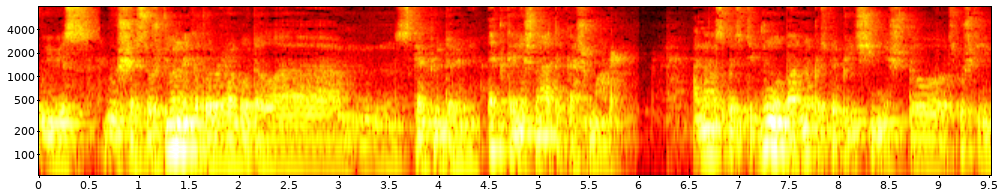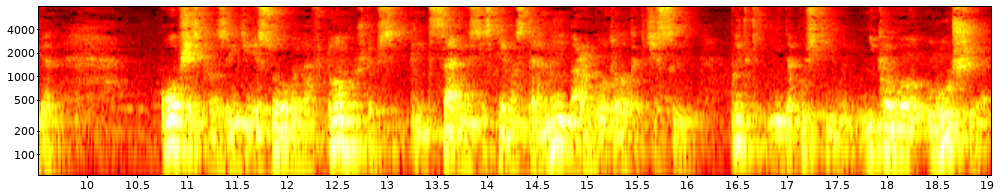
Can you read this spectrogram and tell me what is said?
вывез бывший осужденный, который работал э, с компьютерами. Это, конечно, ад и кошмар. Она нас подстегнула по одной простой причине, что, слушайте, ребят, общество заинтересовано в том, чтобы пенитенциарная система страны работала как часы. Пытки недопустимы. Никого лучше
